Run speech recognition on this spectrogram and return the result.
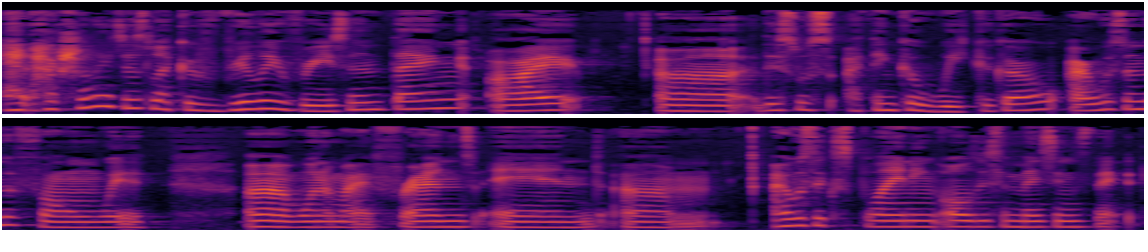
and actually just like a really recent thing i uh this was i think a week ago i was on the phone with uh, one of my friends, and um, I was explaining all these amazing th-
